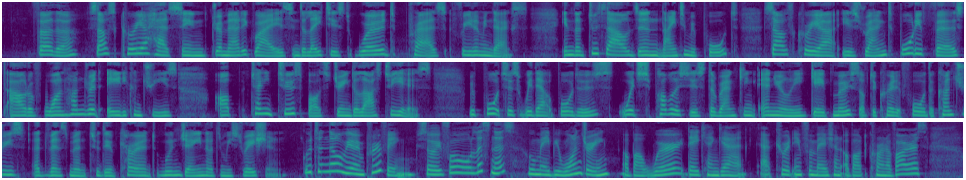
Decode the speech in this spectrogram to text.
Further, South Korea has seen dramatic rise in the latest World Press Freedom Index. In the 2019 report, South Korea is ranked 41st out of 180 countries, up 22 spots during the last two years. Reporters Without Borders, which publishes the ranking annually, gave most of the credit for the country's advancement to the current Moon Jae-in administration. Good to know we are improving. So for listeners who may be wondering about where they can get accurate information about coronavirus,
